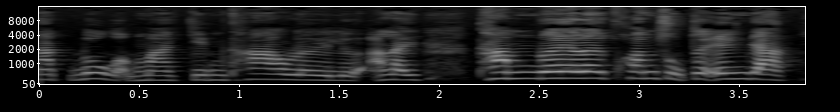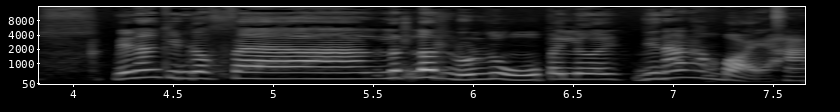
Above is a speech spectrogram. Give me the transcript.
นัดลูกออกมากินข้าวเลยหรืออะไรทำด้วยเลยความสุขตัวเองอยากไม่นั่งกินกาแฟเลิศเลิศหรูๆไปเลยดีน่าทำบ่อยค่ะ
